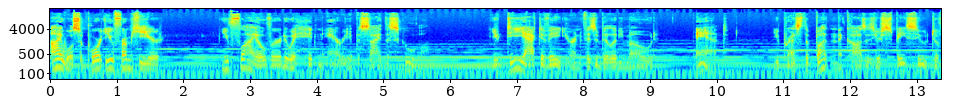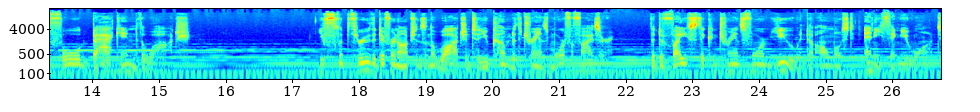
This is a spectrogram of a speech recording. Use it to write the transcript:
I will support you from here. You fly over to a hidden area beside the school. You deactivate your invisibility mode, and you press the button that causes your spacesuit to fold back into the watch. You flip through the different options on the watch until you come to the transmorphifizer, the device that can transform you into almost anything you want.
